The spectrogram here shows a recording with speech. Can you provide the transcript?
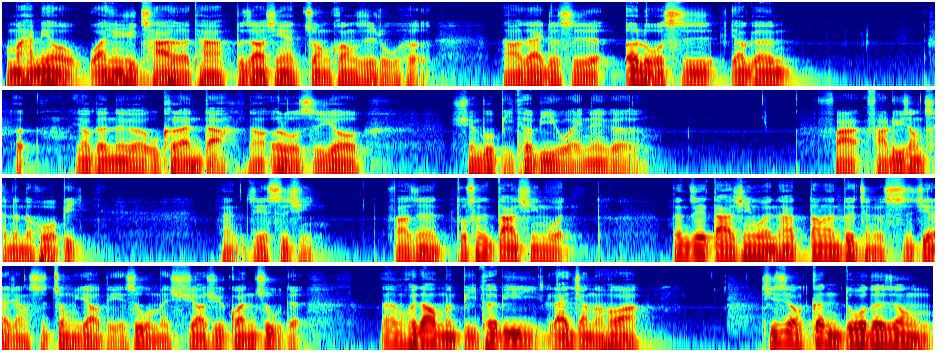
我们还没有完全去查核它，不知道现在状况是如何。然后再就是俄罗斯要跟呃要跟那个乌克兰打，然后俄罗斯又宣布比特币为那个法法律上承认的货币。看这些事情发生的都算是大新闻，但这些大新闻它当然对整个世界来讲是重要的，也是我们需要去关注的。但回到我们比特币来讲的话，其实有更多的这种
